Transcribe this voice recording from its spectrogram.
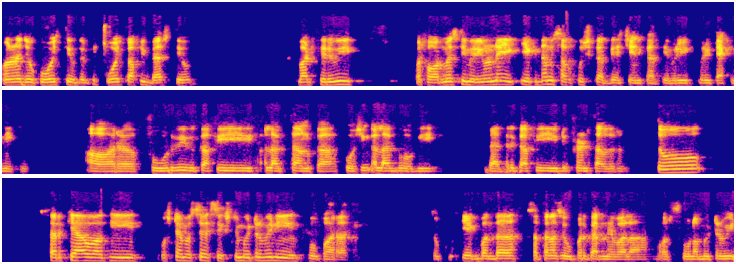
उन्होंने जो कोच थे उधर के कोच काफ़ी बेस्ट थे बट फिर भी परफॉर्मेंस थी मेरी उन्होंने एक, एकदम सब कुछ कर दिया चेंज कर दिया मेरी मेरी टेक्निक और फ़ूड भी काफ़ी अलग था उनका कोचिंग अलग होगी वेदर काफ़ी डिफरेंट था उधर। तो सर, क्या हुआ कि उस टाइम उससे सिक्सटी मीटर भी नहीं हो पा रहा था। तो एक बंदा सत्रह से ऊपर करने वाला और सोलह मीटर भी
